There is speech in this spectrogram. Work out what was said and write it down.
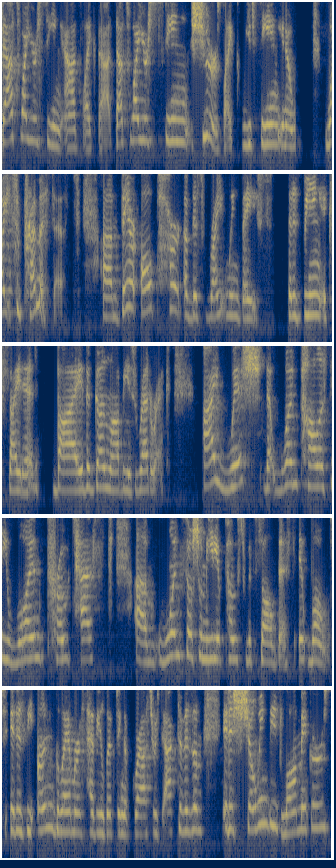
That's why you're seeing ads like that. That's why you're seeing shooters like we've seen, you know, white supremacists. Um, they are all part of this right wing base that is being excited by the gun lobby's rhetoric. I wish that one policy, one protest, um, one social media post would solve this. It won't. It is the unglamorous heavy lifting of grassroots activism. It is showing these lawmakers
